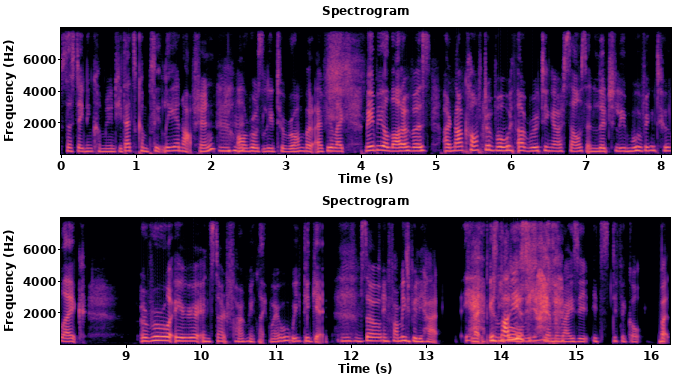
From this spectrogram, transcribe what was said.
sustaining community. That's completely an option. Mhm. All roads lead to Rome, but I feel like maybe a lot of us are not comfortable with uprooting ourselves and literally moving to like a rural area and start farming. Like, where would we begin? Mhm. So, and farming is really hard. Yeah, like it's not easy. glamorize it. It's difficult. But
